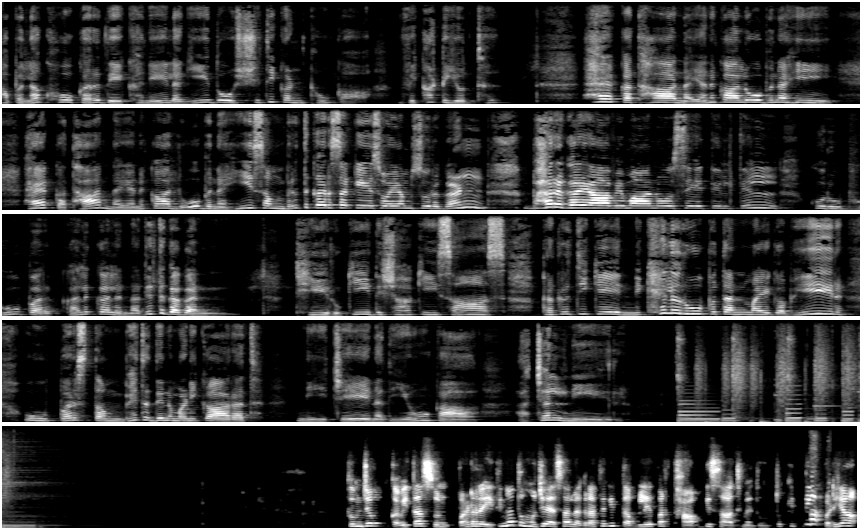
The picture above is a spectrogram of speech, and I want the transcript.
अपलक होकर देखने लगी दो शितिकंठों का विकट युद्ध। है कथा नयन का लोभ नहीं। है कथा नयन का लोभ नहीं, समृद्ध कर सके स्वयं सुरगण। भर गया विमानों से तिल तिल कुरुभू पर कल कल नदित गगन। थी रुकी दिशा की सांस, प्रकृति के निखिल रूप तन्मय गंभीर। ऊपर स्तंभित दिन मणिका रथ, नीचे नदियों का अचल नीर। तुम जब कविता सुन पढ़ रही थी ना तो मुझे ऐसा लग रहा था कि तबले पर थाप भी साथ में दूँ। तो कितनी बढ़िया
